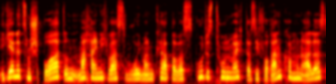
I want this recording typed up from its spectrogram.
ich gehe nicht zum Sport und mache eigentlich was, wo ich meinem Körper was Gutes tun möchte, dass ich vorankomme und alles.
